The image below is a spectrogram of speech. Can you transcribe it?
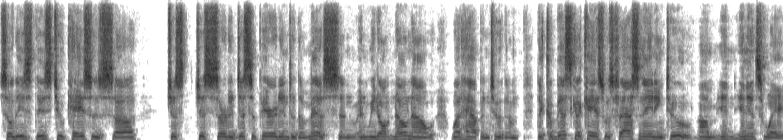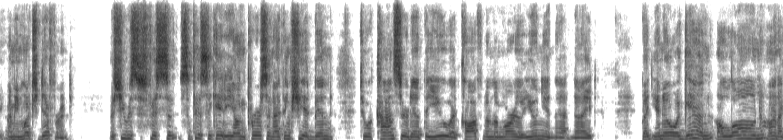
so these these two cases uh, just just sort of disappeared into the mists, and, and we don't know now what happened to them. The Kibiska case was fascinating too, um, in in its way. I mean, much different. But she was a sophisticated young person. I think she had been to a concert at the U at Coffman Memorial Union that night. But you know, again, alone on a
